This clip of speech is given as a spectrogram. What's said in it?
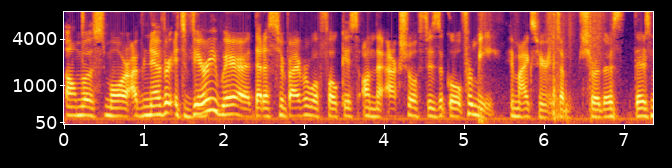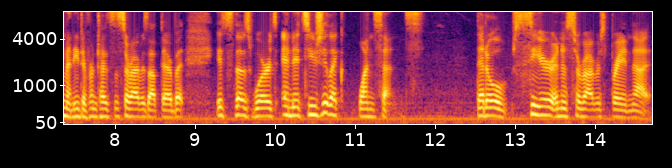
Almost more. I've never, it's very rare that a survivor will focus on the actual physical, for me, in my experience. I'm sure there's there's many different types of survivors out there, but it's those words, and it's usually like one sentence that'll sear in a survivor's brain that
